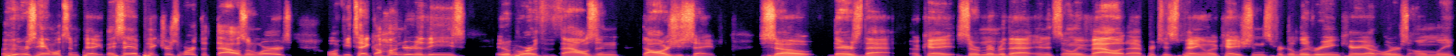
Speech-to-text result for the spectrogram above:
The Hooters Hamilton pick. They say a picture's worth a thousand words. Well, if you take a hundred of these, it'll be worth a thousand dollars you saved. So there's that. Okay. So remember that, and it's only valid at participating locations for delivery and carry out orders only.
